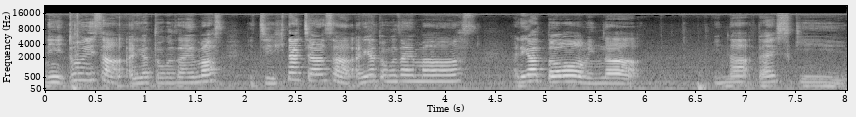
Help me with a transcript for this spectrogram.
2位トミーさんありがとうございます。1位ひなちゃんさんありがとうございます。ありがとうみんな。みんな大好き。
